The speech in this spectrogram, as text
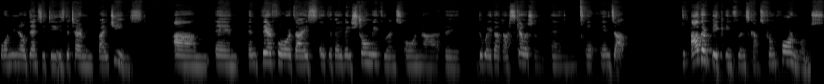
bone mineral density is determined by genes. Um, and, and therefore, that is a very, very strong influence on uh, the, the way that our skeleton um, ends up. The other big influence comes from hormones.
